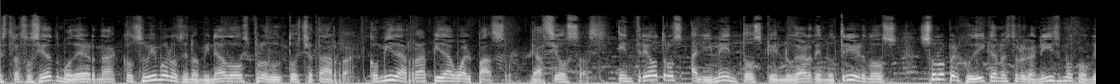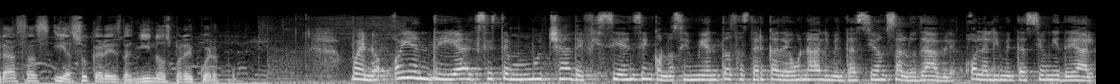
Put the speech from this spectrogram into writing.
nuestra sociedad moderna consumimos los denominados productos chatarra, comida rápida o al paso, gaseosas, entre otros alimentos que en lugar de nutrirnos, solo perjudican nuestro organismo con grasas y azúcares dañinos para el cuerpo. Bueno, hoy en día existe mucha deficiencia en conocimientos acerca de una alimentación saludable o la alimentación ideal.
